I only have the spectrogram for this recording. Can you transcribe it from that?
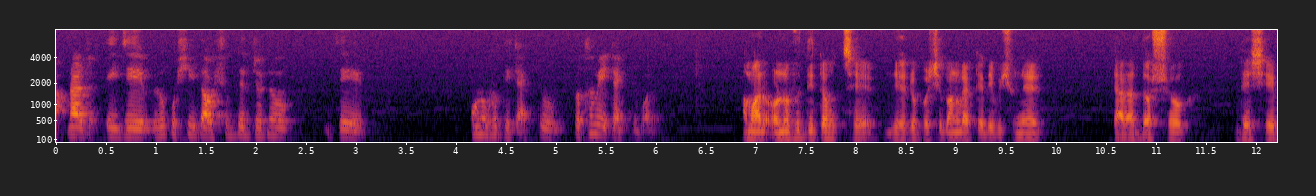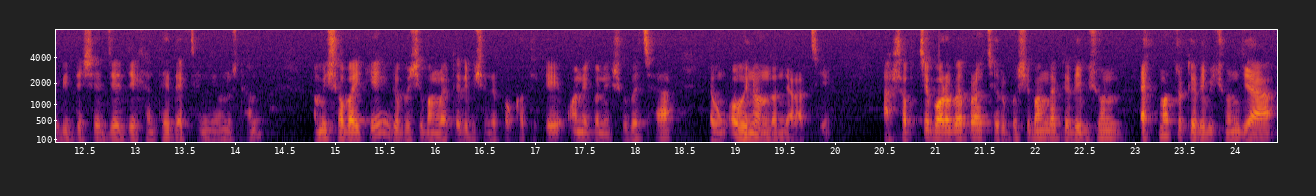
আপনার এই যে রূপসী দর্শকদের জন্য যে অনুভূতিটা একটু, প্রথমে এটা একটু বলেন। আমার অনুভূতিটা হচ্ছে যে রূপসী বাংলা টেলিভিশনের যারা দর্শক, দেশে, বিদেশে যে যেখান থেকে দেখছেন এই অনুষ্ঠান, আমি সবাইকে রূপসী বাংলা টেলিভিশনের পক্ষ থেকে অনেক অনেক শুভেচ্ছা এবং অভিনন্দন জানাচ্ছি। আর সবচেয়ে বড় ব্যাপার হচ্ছে রূপসী বাংলা টেলিভিশন একমাত্র টেলিভিশন যা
